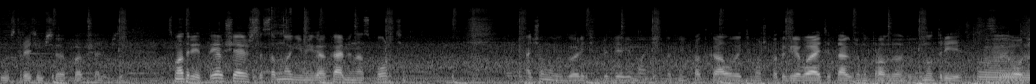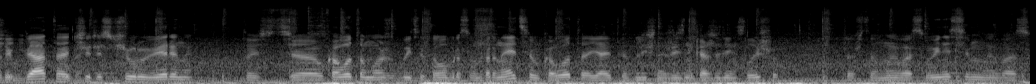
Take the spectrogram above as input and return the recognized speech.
Мы встретимся, пообщаемся. Смотри, ты общаешься со многими игроками на спорте. О чем вы говорите в преддверии матча? Как-нибудь подкалываете, может, подогреваете также, но правда внутри своего Э, общения? Ребята клуба? чересчур уверены. То есть э, у кого-то может быть это образ в интернете, у кого-то я это в личной жизни каждый день слышу. То, что мы вас вынесем, мы вас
